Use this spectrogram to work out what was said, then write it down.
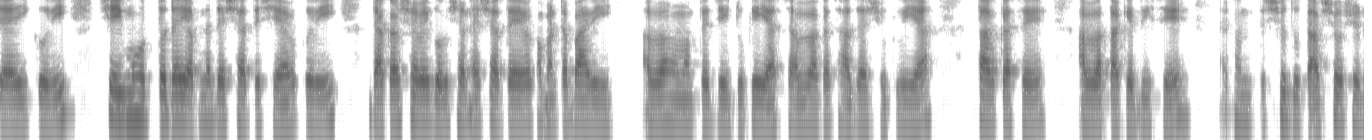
যাই করি, সেই মুহূর্তটাই আপনাদের সাথে শেয়ার করি। ঢাকা সবাই গবেষণার সাথে এরকম একটা বাড়ি আল্লাহ রহমতে যেইটুকুই আছে, আল্লাহর কাছে হাজার শুক্রিয়া। তার কাছে আল্লাহ তাকে দিছে। এখন শুধু তার শ্বশুর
